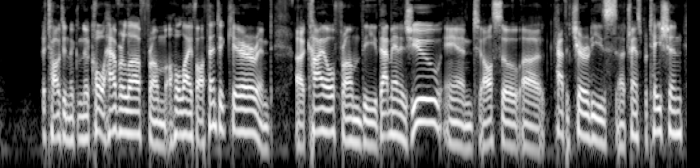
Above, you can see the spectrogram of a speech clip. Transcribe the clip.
talked to Nicole Haverla from Whole Life Authentic Care and uh, Kyle from the That Man Is You and also uh, Catholic Charities uh, Transportation.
